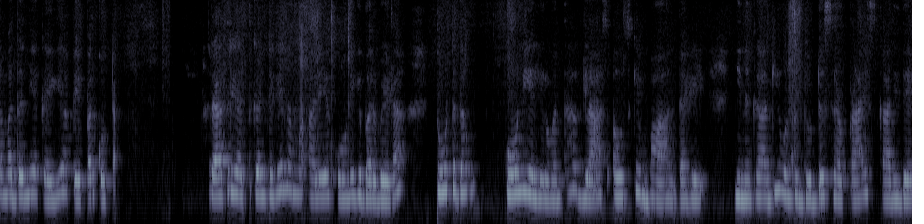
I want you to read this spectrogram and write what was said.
ನಮ್ಮ ಧನ್ಯ ಕೈಗೆ ಆ ಪೇಪರ್ ಕೊಟ್ಟ. ರಾತ್ರಿ ಹತ್ತು ಗಂಟೆಗೆ ನಮ್ಮ ಹಳೆಯ ಕೋಣೆಗೆ ಬರಬೇಡ. ತೋಟದ ಕೋಣೆಯಲ್ಲಿರುವಂತಹ ಗ್ಲಾಸ್ ಹೌಸ್ಗೆ ಬಾ ಅಂತ ಹೇಳಿ. ನಿನಗಾಗಿ ಒಂದು ದೊಡ್ಡ ಸರ್ಪ್ರೈಸ್ ಕಾದಿದೆ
